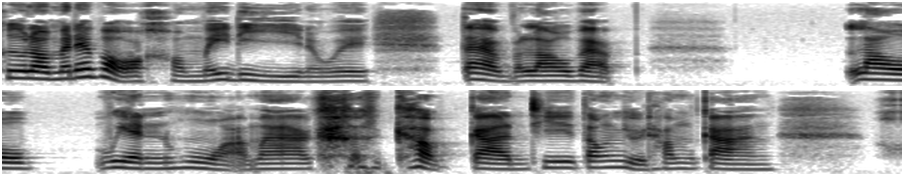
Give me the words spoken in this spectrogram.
คือเราไม่ได้บอกว่าเขาไม่ดีนะเว้ย แต่เราแบบเราเวียนหัวมากกับการที่ต้องอยู่ท่ามกลางค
